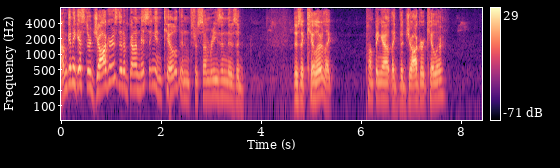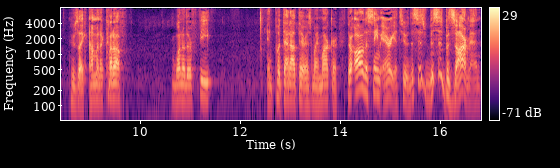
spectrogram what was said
I'm gonna guess they're joggers that have gone missing and killed, and for some reason there's a there's a killer like pumping out like the jogger killer, who's like, I'm gonna cut off one of their feet and put that out there as my marker. They're all in the same area too. This is this is bizarre, man.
